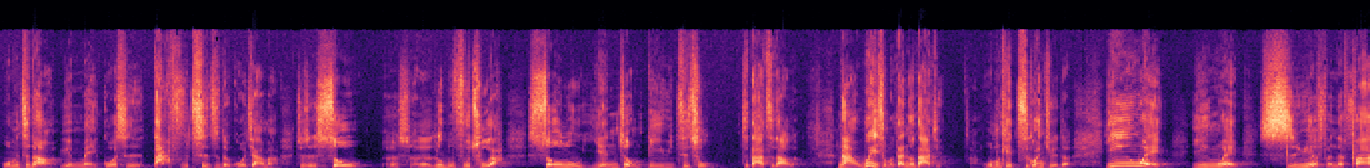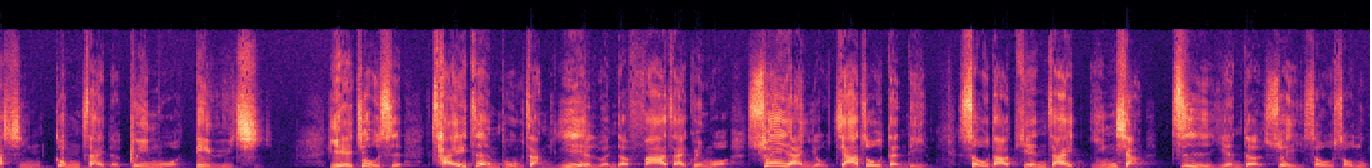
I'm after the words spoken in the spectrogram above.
我们知道，因为美国是大幅赤字的国家嘛，就是收呃呃入不敷出啊，收入严重低于支出，这大家知道的。那为什么单周大减？我们可以直观觉得，因为因为十月份的发行公债的规模低于预期，也就是财政部长耶伦的发债规模虽然有加州等地受到天灾影响自延的税收收入，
